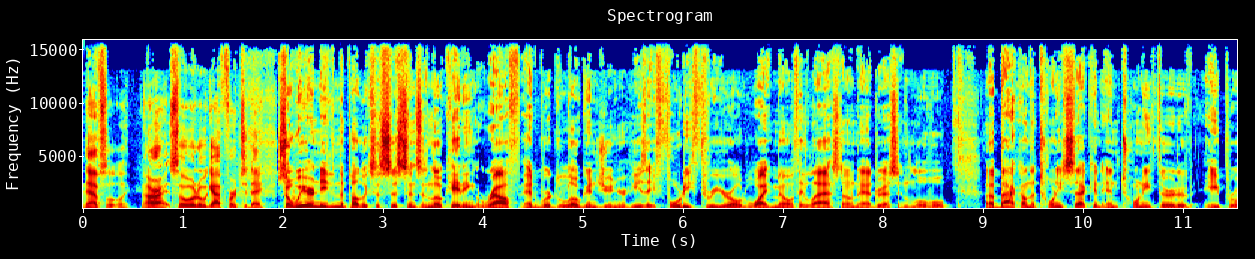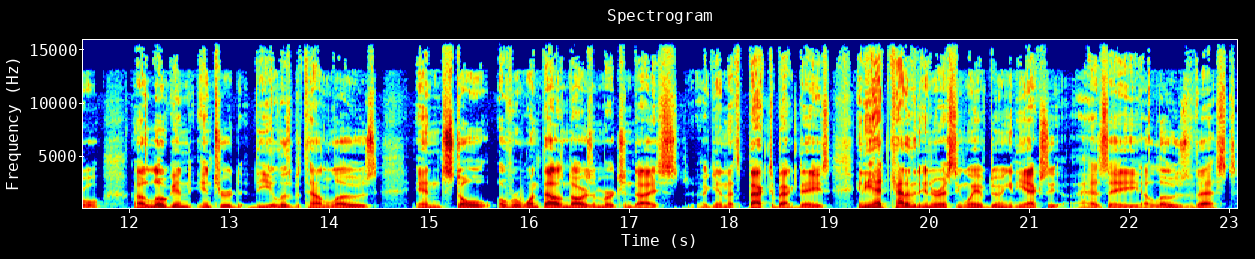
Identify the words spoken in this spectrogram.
Absolutely. All right, so what do we got for today? So we are needing the public's assistance in locating Ralph Edward Logan Jr. He's a 43-year-old white male with a last known address in Louisville. Uh, back on the 22nd and 23rd of April, uh, Logan entered the Elizabethtown Lowe's and stole over $1,000 in merchandise. Again, that's back-to-back days. And he had kind of an interesting way of doing it. He actually has a, a Lowe's vest,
